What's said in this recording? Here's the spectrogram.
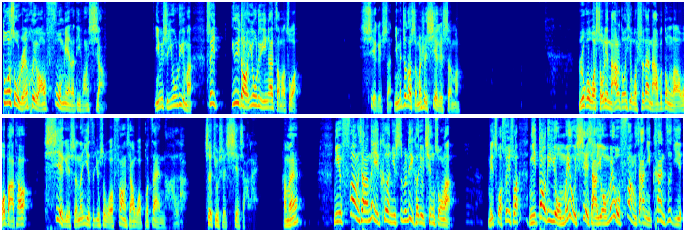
多数人会往负面的地方想，因为是忧虑嘛。所以遇到忧虑应该怎么做？谢给神。你们知道什么是谢给神吗？如果我手里拿的东西我实在拿不动了，我把它卸给神的意思就是我放下，我不再拿了。这就是卸下来，好没？你放下的那一刻，你是不是立刻就轻松了？没错，所以说你到底有没有卸下，有没有放下？你看自己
